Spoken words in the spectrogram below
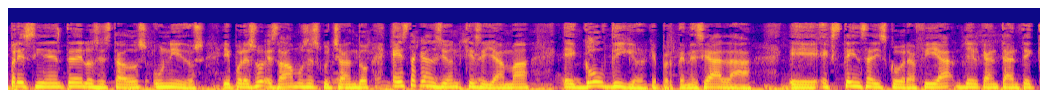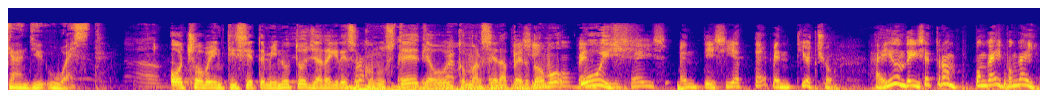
presidente de los Estados Unidos. Y por eso estábamos escuchando esta canción que se llama eh, Gold Digger, que pertenece a la eh, extensa discografía del cantante Kanye West. 8.27 minutos, ya regreso con usted, ya voy con Marcela Perdomo. 25, Uy, 26, 27, 28. Ahí donde dice Trump. Ponga ahí, ponga ahí.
